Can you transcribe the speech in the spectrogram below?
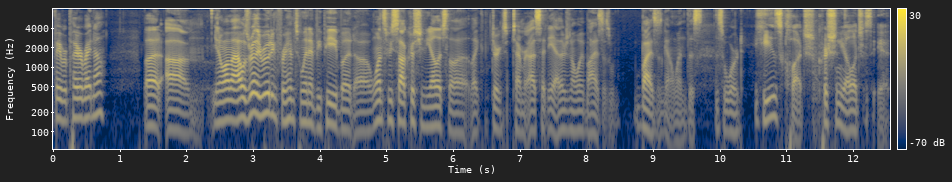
favorite player right now. But um, you know, I was really rooting for him to win MVP. But uh, once we saw Christian Yelich, uh, like during September, I said, yeah, there's no way Baez is Baez is gonna win this this award. He's clutch. Christian Yelich is it.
